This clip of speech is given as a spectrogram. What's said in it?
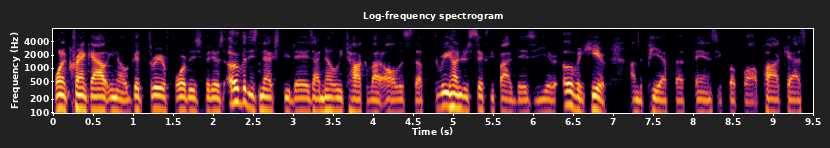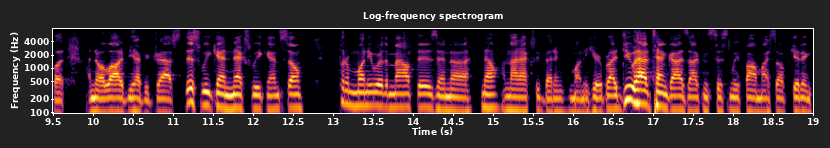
want to crank out, you know, a good three or four of these videos over these next few days. I know we talk about all this stuff 365 days a year over here on the PFF Fantasy Football Podcast. But I know a lot of you have your drafts this weekend, next weekend. So putting money where the mouth is. And uh, no, I'm not actually betting money here, but I do have 10 guys I've consistently found myself getting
